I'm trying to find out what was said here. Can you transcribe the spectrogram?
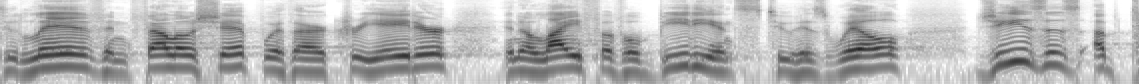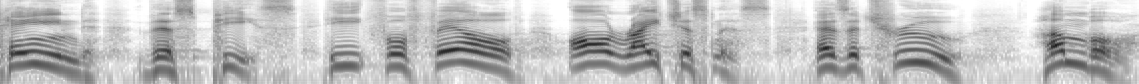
to live in fellowship with our Creator in a life of obedience to His will, Jesus obtained this peace. He fulfilled all righteousness as a true, humble,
